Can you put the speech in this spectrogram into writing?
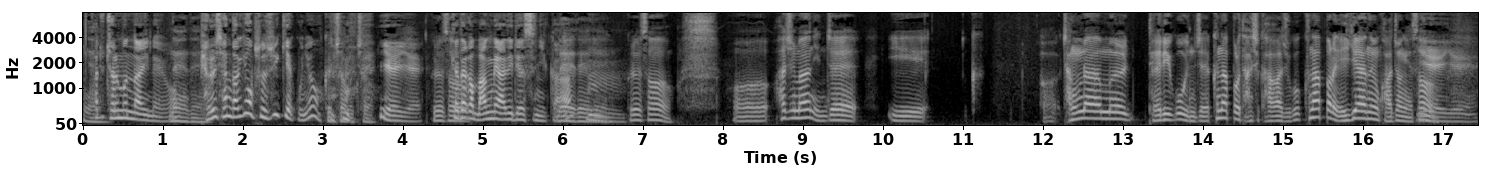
네. 아주 젊은 나이네요. 네네. 네. 별 생각이 없을 수 있겠군요. 그렇죠, 그렇죠. 예, 예. 그래서 게다가 막내 아들이었으니까. 네, 네, 네. 음. 그래서 어, 하지만 이제 이 그, 어, 장남을 데리고 이제 큰아빠로 다시 가가지고 큰아빠랑 얘기하는 과정에서 예, 예.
